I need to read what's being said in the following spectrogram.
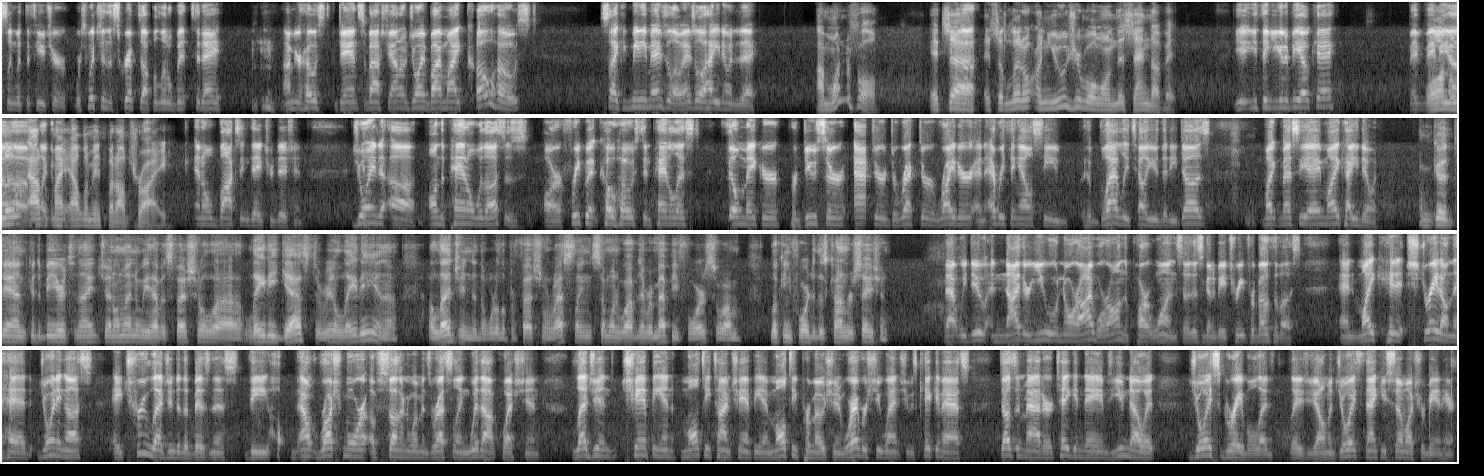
Wrestling with the Future. We're switching the script up a little bit today. I'm your host, Dan Sebastiano, joined by my co-host, Psychic Medium Angelo. Angelo, how you doing today? I'm wonderful. It's uh, it's a little unusual on this end of it. You, you think you're gonna be okay? Maybe, maybe well, I'm a little uh, out like of my a, element, but I'll try. An old Boxing Day tradition. Joined uh, on the panel with us is our frequent co-host and panelist, filmmaker, producer, actor, director, writer, and everything else he gladly tell you that he does. Mike Messier. Mike, how you doing? I'm good, Dan. Good to be here tonight, gentlemen. We have a special uh, lady guest, a real lady, and a, a legend in the world of professional wrestling, someone who I've never met before. So I'm looking forward to this conversation. That we do, and neither you nor I were on the part one, so this is going to be a treat for both of us. And Mike hit it straight on the head. Joining us a true legend of the business, the Mount Rushmore of Southern women's wrestling, without question. Legend, champion, multi time champion, multi promotion. Wherever she went, she was kicking ass. Doesn't matter, taking names, you know it. Joyce Grable, ladies and gentlemen. Joyce, thank you so much for being here.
